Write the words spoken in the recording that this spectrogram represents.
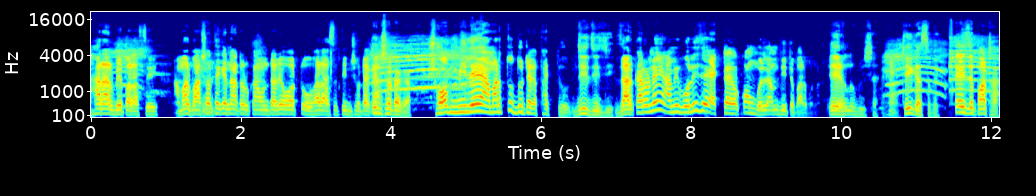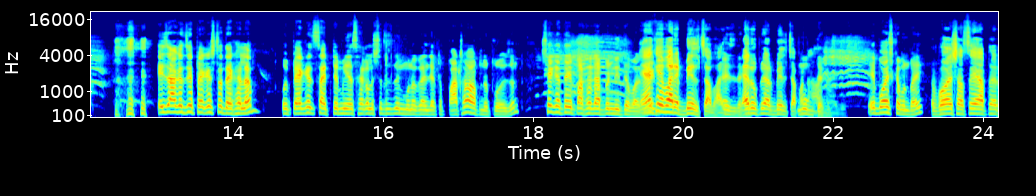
ভাড়ার ব্যাপার আছে। আমার বাসা থেকে নাটোর কাউন্টারে অটো ভাড়া আছে তিনশো টাকা। তিনশো টাকা। সব মিলে আমার তো দু টাকা থাকতে হবে। জি জি জি। যার কারণে আমি বলি যে এক টাকা কম বললে আমি দিতে পারব না। এই হলো বিষয়। হ্যাঁ। ঠিক আছে ভাই। এই যে পাঠা। এই যে আগে যে প্যাকেজটা দেখালাম ওই প্যাকেজ চারটে মিয়া ছাগলের সাথে যদি মনে করেন যে একটা পাঠাও আপনার প্রয়োজন সেক্ষেত্রে এই পাঠাটা আপনি নিতে পারেন একেবারে বেলচা ভাই। এর উপরে আর বেলচা মুখ দেখা। এই বয়স কেমন ভাই? বয়স আছে আপনার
